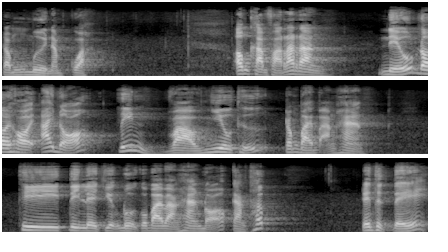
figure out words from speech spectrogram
trong 10 năm qua. Ông khám phá ra rằng nếu đòi hỏi ai đó tin vào nhiều thứ trong bài bán hàng thì tỷ lệ chuyển đổi của bài bán hàng đó càng thấp. Trên thực tế,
